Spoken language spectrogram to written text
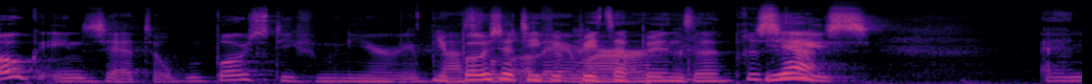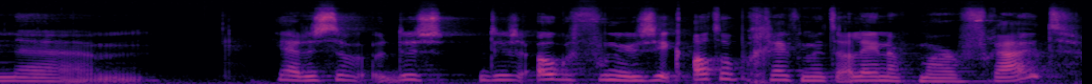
ook inzetten op een positieve manier. In Je plaats van positieve pitta-punten. Precies. En ehm, ja, dus, dus, dus ook het voeding. Dus ik at op een gegeven moment alleen nog maar fruit.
